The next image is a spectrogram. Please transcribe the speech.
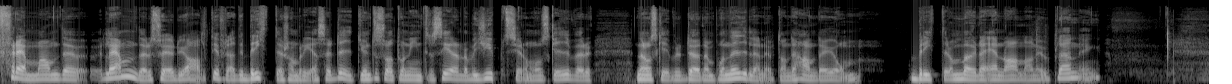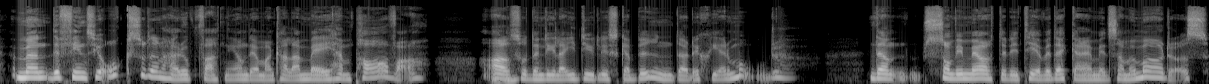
främmande länder så är det ju alltid för att det är britter som reser dit. Det är ju inte så att hon är intresserad av egyptier om hon skriver när de skriver Döden på Nilen, utan det handlar ju om britter och möjligen en och annan utlänning. Men det finns ju också den här uppfattningen om det man kallar Mayhem Pava. Alltså den lilla idylliska byn där det sker mord. Den som vi möter i tv-deckaren Midsummer Murders.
